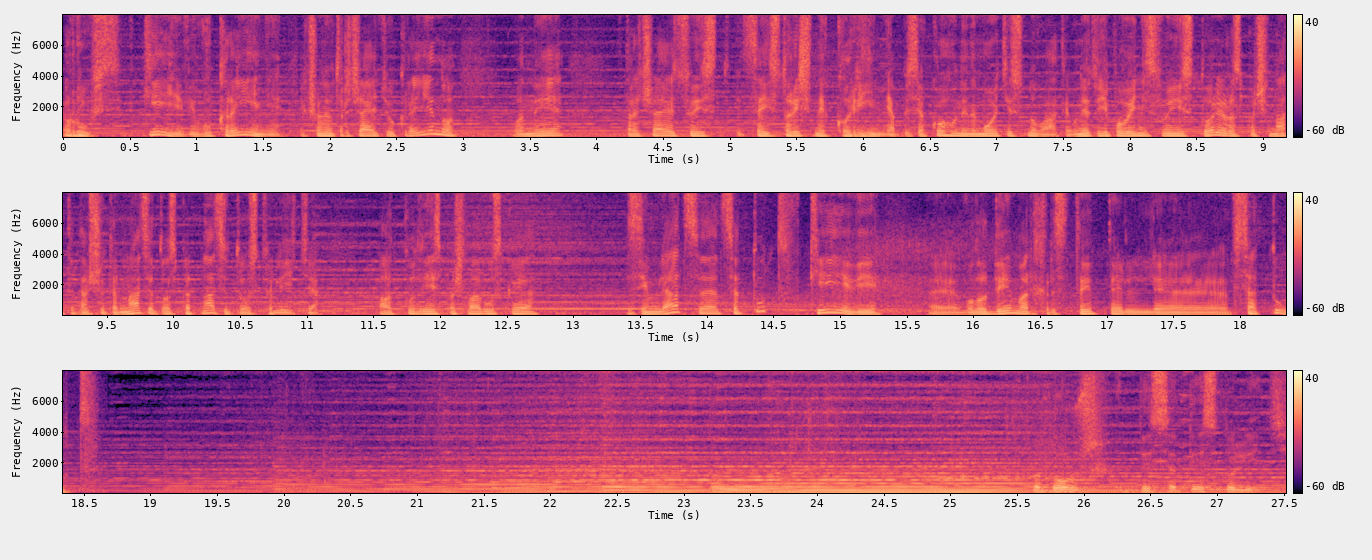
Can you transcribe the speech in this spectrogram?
Русь в Києві, в Україні. Якщо вони втрачають Україну, вони втрачають цю це історичне коріння, без якого вони не можуть існувати. Вони тоді повинні свою історію розпочинати там з 14 з 15 століття. А откуда є пішла руська земля, це, це тут, в Києві. Е, Володимир, Хреститель, е, все тут. Впродовж десяти століть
